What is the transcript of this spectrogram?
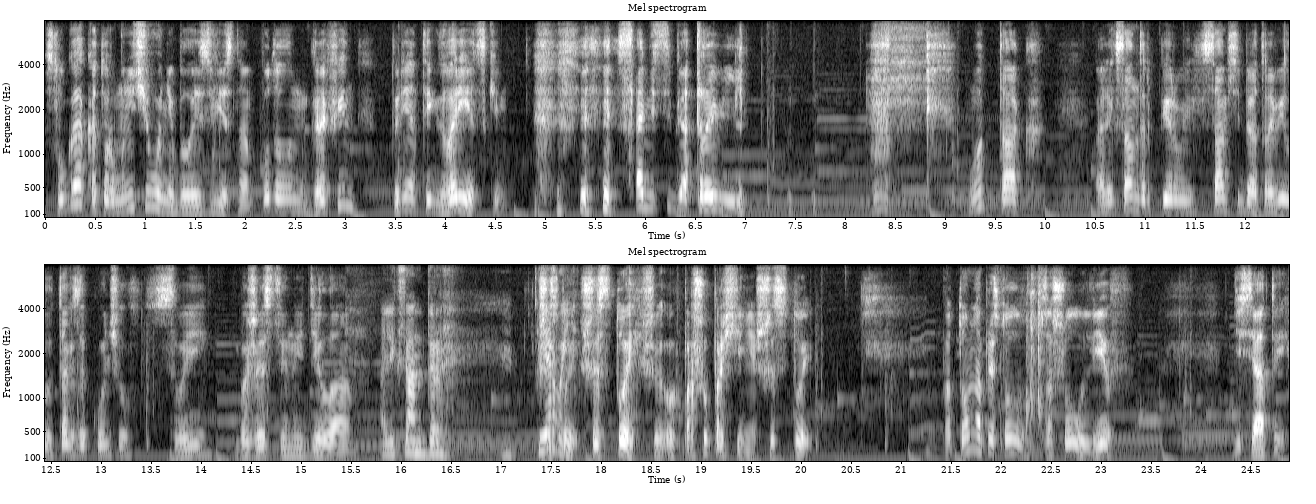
Слуга, которому ничего не было известно, подал им графин, принятый дворецким. Сами себя отравили. Вот так. Александр I сам себя отравил и так закончил свои божественные дела. Александр Первый? Шестой, шестой, прошу прощения, шестой. Потом на престол зашел Лев Десятый.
